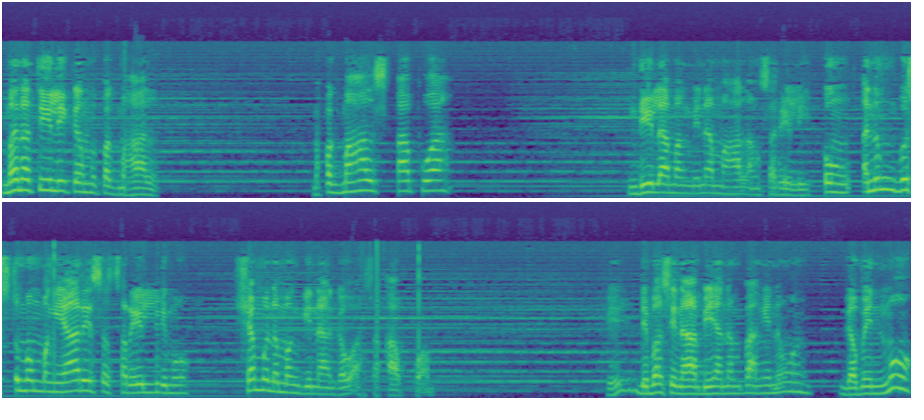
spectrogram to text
manatili kang mapagmahal. Mapagmahal sa kapwa, hindi lamang minamahal ang sarili. Kung anong gusto mong mangyari sa sarili mo, siya mo namang ginagawa sa kapwa mo. Okay? Di ba sinabi yan ng Panginoon? Gawin mo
